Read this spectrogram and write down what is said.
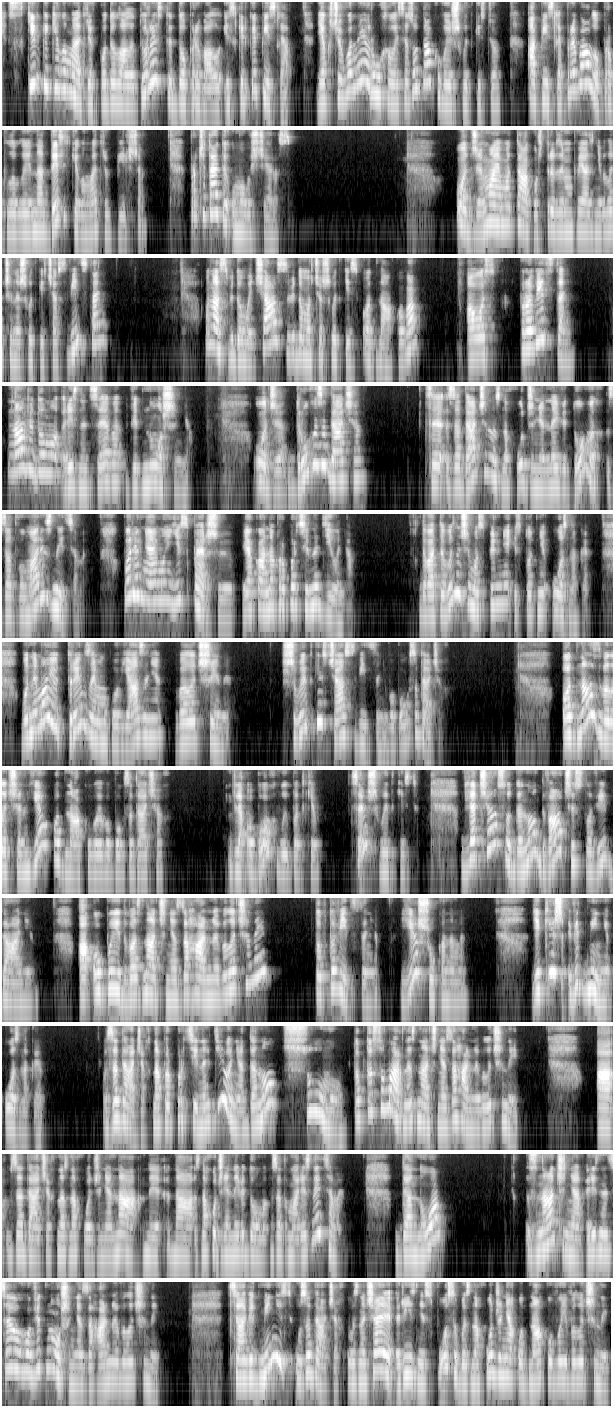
Скільки кілометрів подолали туристи до привалу і скільки після, якщо вони рухалися з однаковою швидкістю, а після привалу пропливли на 10 кілометрів більше? Прочитайте умову ще раз. Отже, маємо також три взаємопов'язані величини швидкість, час, відстань. У нас відомий час, відомо, що швидкість однакова. А ось про відстань нам відомо різницеве відношення. Отже, друга задача це задача на знаходження невідомих за двома різницями. Порівняємо її з першою, яка на пропорційне ділення. Давайте визначимо спільні істотні ознаки. Вони мають три взаємопов'язані величини: швидкість, час, відстань в обох задачах. Одна з величин є однаковою в обох задачах. Для обох випадків це швидкість. Для часу дано два числові дані, а обидва значення загальної величини, тобто відстані, є шуканими. Які ж відмінні ознаки? В задачах на пропорційних ділення дано суму, тобто сумарне значення загальної величини. А в задачах на знаходження, на, на знаходження невідомих за двома різницями дано значення різницевого відношення загальної величини. Ця відмінність у задачах визначає різні способи знаходження однакової величини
